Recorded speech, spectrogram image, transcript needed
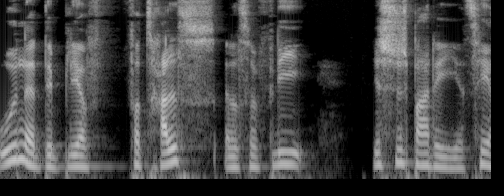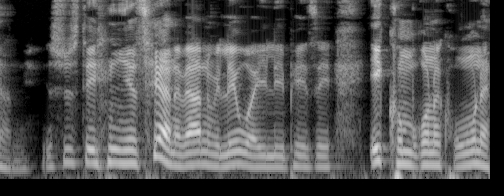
uden at det bliver for træls, altså fordi jeg synes bare, det er irriterende. Jeg synes, det er en irriterende verden, vi lever i lige pt. Ikke kun på grund af corona,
